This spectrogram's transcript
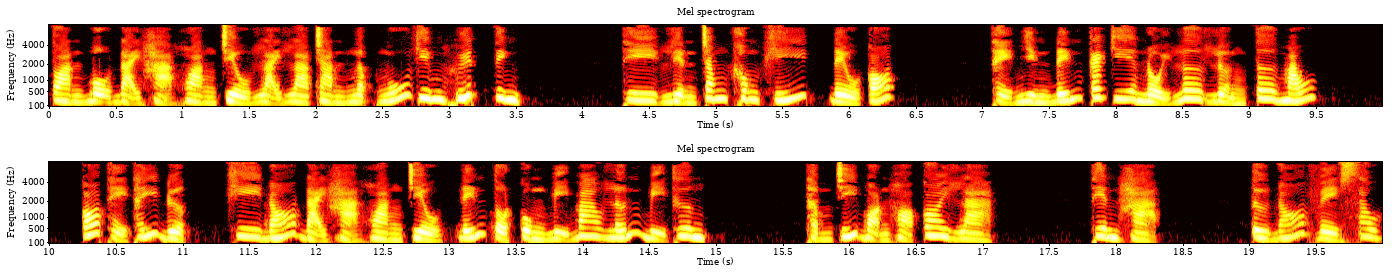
Toàn bộ đại hạ hoàng triều lại là tràn ngập ngũ kim huyết tinh. Thì liền trong không khí đều có. Thể nhìn đến cái kia nổi lơ lửng tơ máu. Có thể thấy được, khi đó đại hạ hoàng triều đến tột cùng bị bao lớn bị thương. Thậm chí bọn họ coi là thiên hạ. Từ đó về sau.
